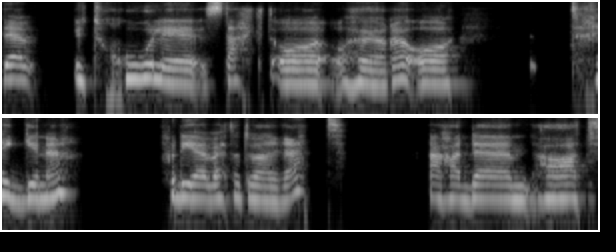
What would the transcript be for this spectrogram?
det er utrolig sterkt å, å høre. og triggende, fordi jeg vet at du har rett. Jeg hadde, har hatt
